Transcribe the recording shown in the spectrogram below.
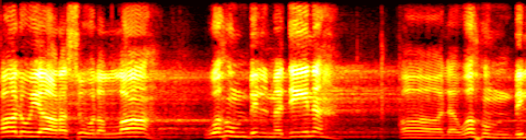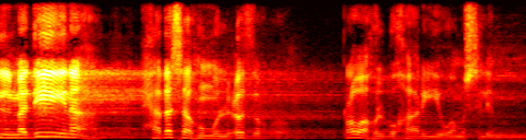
قالوا يا رسول الله وهم بالمدينة؟ قال وهم بالمدينة. حبسهم العذر. رواه البخاري ومسلم.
